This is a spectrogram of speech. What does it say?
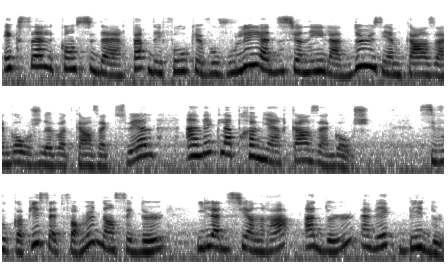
Excel considère par défaut que vous voulez additionner la deuxième case à gauche de votre case actuelle avec la première case à gauche. Si vous copiez cette formule dans ces deux, il additionnera A2 avec B2.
